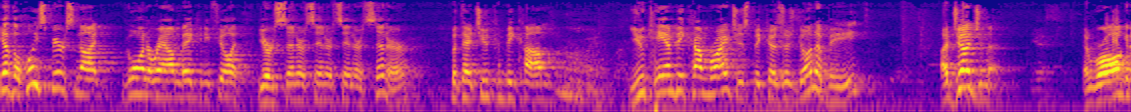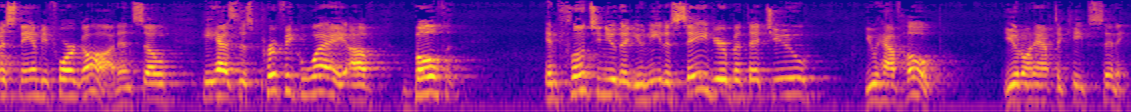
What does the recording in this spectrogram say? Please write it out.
yeah, the Holy Spirit's not going around making you feel like you're a sinner, sinner, sinner, sinner, but that you can become, you can become righteous because there's going to be a judgment. And we're all going to stand before God. And so He has this perfect way of both influencing you that you need a Savior, but that you, you have hope. You don't have to keep sinning.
